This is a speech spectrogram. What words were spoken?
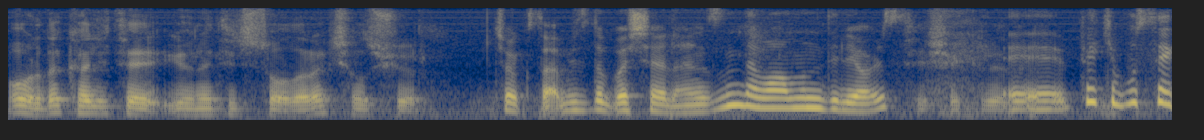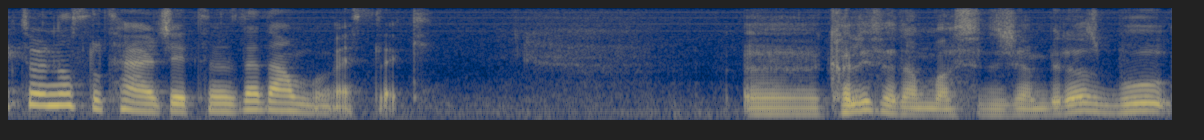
Orada kalite yöneticisi olarak çalışıyorum. Çok güzel. Biz de başarılarınızın devamını diliyoruz. Teşekkür ederim. Ee, peki bu sektörü nasıl tercih ettiniz? Neden bu meslek? Ee, kaliteden bahsedeceğim biraz. Bu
